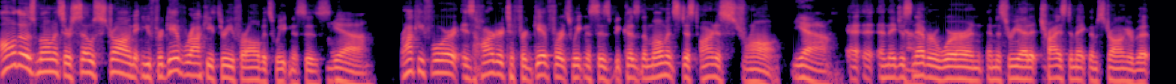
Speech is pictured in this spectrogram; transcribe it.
all those moments are so strong that you forgive Rocky 3 for all of its weaknesses. Yeah. Rocky 4 is harder to forgive for its weaknesses because the moments just aren't as strong. Yeah. And they just yeah. never were. And, and this re edit tries to make them stronger, but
